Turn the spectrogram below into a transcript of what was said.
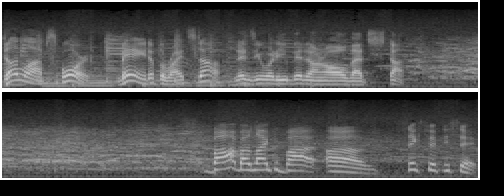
Dunlop Sport, made of the right stuff. Lindsay, what do you bid on all that stuff? Bob, I'd like to buy uh, 656.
